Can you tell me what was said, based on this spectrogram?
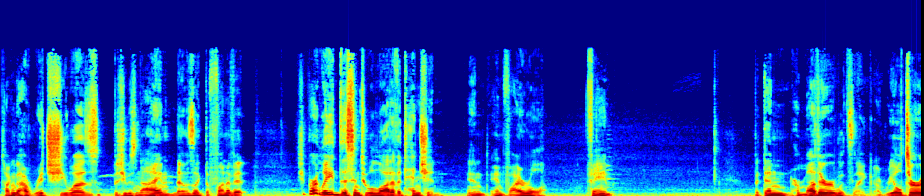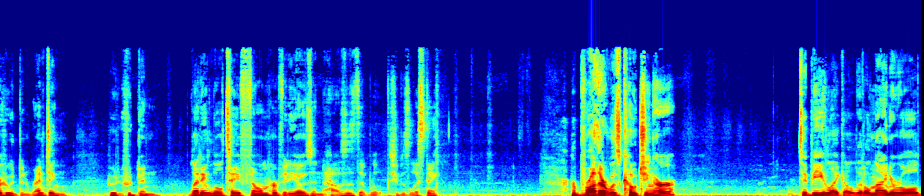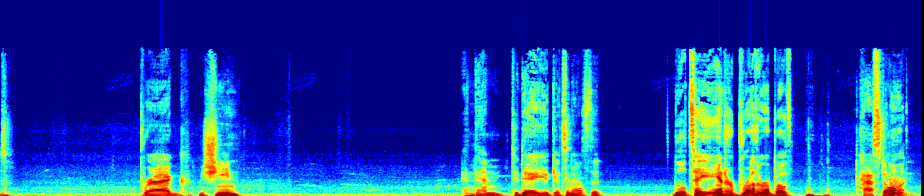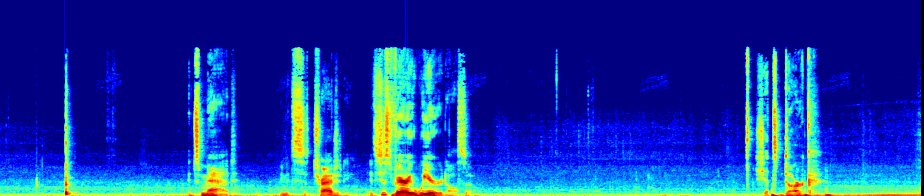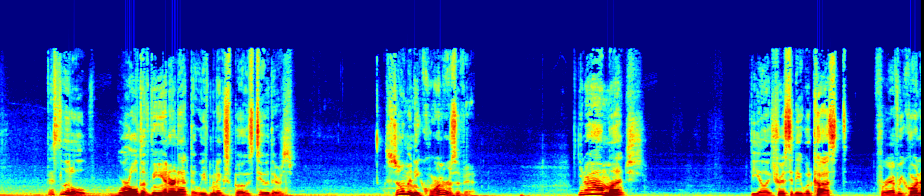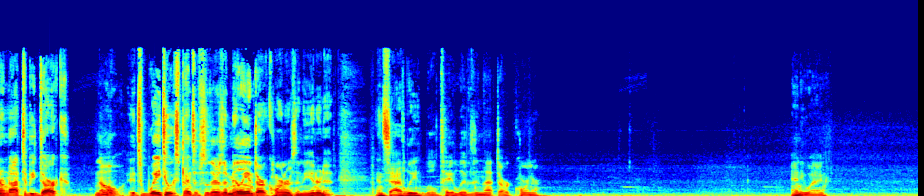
talking about how rich she was, but she was nine. That was like the fun of it. She parlayed this into a lot of attention and and viral fame. But then her mother was like a realtor who had been renting, who who'd been letting Lil Tay film her videos in houses that were, she was listing. Her brother was coaching her to be like a little nine year old brag machine. And then today it gets announced that Lil Tay and her brother are both passed on. It's mad. And it's a tragedy. It's just very weird, also. Shit's dark. This little world of the internet that we've been exposed to, there's so many corners of it. You know how much the electricity would cost for every corner not to be dark? No, it's way too expensive. So there's a million dark corners in the internet. And sadly, Lil Tay lives in that dark corner. Anyway.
